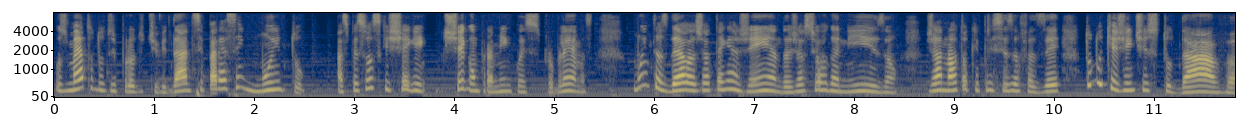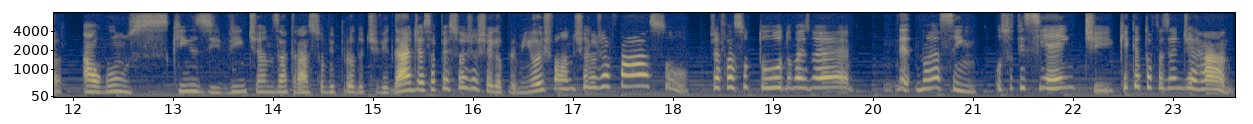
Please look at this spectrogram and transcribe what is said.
Os métodos de produtividade se parecem muito as pessoas que cheguem, chegam para mim com esses problemas, muitas delas já têm agenda, já se organizam, já notam o que precisa fazer. Tudo que a gente estudava há alguns 15, 20 anos atrás sobre produtividade, essa pessoa já chega para mim hoje falando: Sheila, eu já faço, já faço tudo, mas não é não é assim o suficiente. O que, que eu estou fazendo de errado?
